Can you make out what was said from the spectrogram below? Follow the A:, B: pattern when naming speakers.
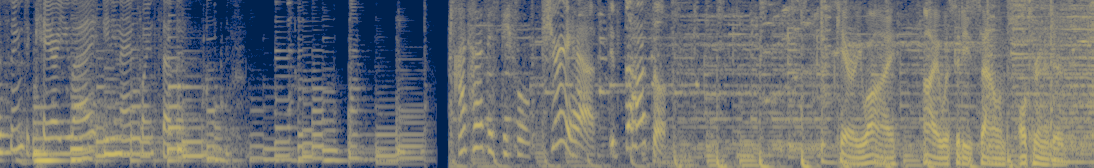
A: everybody. Thanks for listening to KRUI 89.7.
B: I've heard this before.
C: Sure you have. It's the hustle.
D: KRUI, Iowa City Sound Alternative.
